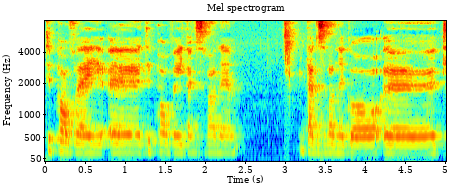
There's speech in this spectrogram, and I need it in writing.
typowej, e, typowej tak, zwane, tak zwanego e, T.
